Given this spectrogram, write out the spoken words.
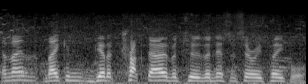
and then they can get it trucked over to the necessary people.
